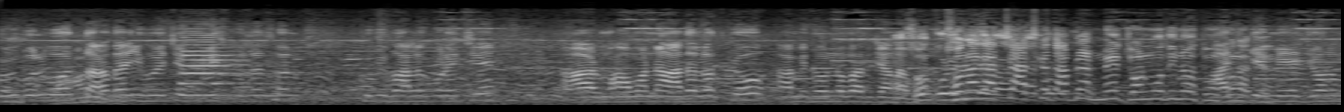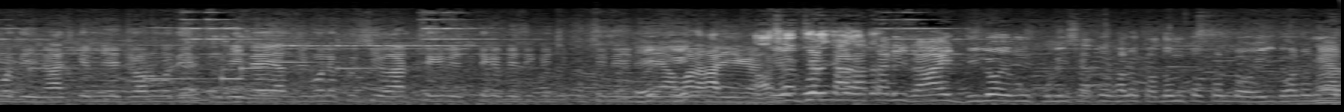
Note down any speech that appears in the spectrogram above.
আমি বলব তাড়াতাড়ি হয়েছে পুলিশ প্রশাসন খুবই ভালো করেছে। আর মহামান্য আদালতকেও আমি ধন্যবাদ জানাব। শোনা যাচ্ছে আজকে তো আপনার মেয়ের জন্মদিনও তো আজকে মেয়ের জন্মদিন আজকে মেয়ের জন্মদিন। এটাই আজ জীবনে খুশি আর থেকে এর থেকে বেশি কিছু খুশি নেই মেয়ে আমার হারিয়ে গেছে। তাড়াতাড়ি রায় দিল এবং পুলিশ এত ভালো তদন্ত করল এই ধরনের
